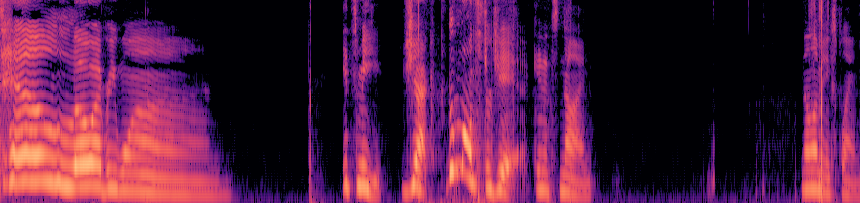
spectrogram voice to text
And hello, everyone. It's me, Jack, the Monster Jack, and it's nine. Now let me explain.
